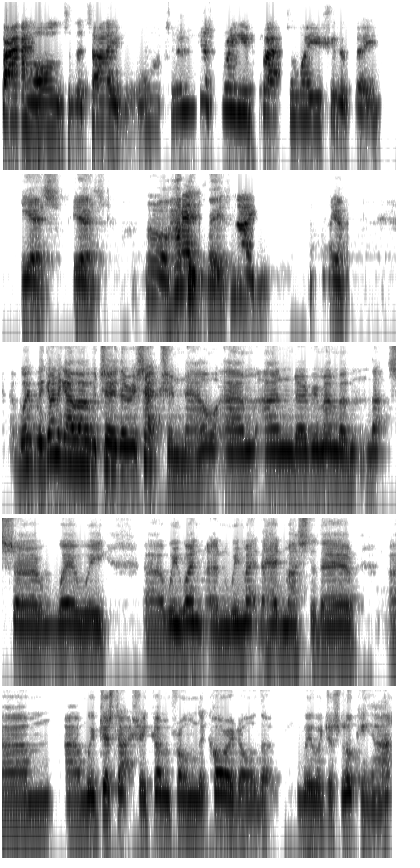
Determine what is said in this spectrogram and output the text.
bang onto the table to just bring you back to where you should have been. Yes, yes. Oh, happy days. Name yeah. We're, going to go over to the reception now, um, and uh, remember that's uh, where we uh, we went and we met the headmaster there. Um, we've just actually come from the corridor that we were just looking at,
